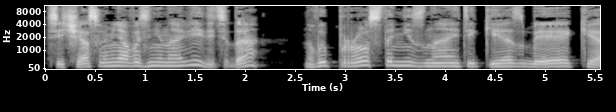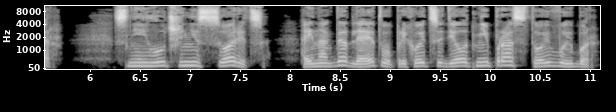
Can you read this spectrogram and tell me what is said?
Сейчас вы меня возненавидите, да? Но вы просто не знаете Кес Беккер. С ней лучше не ссориться, а иногда для этого приходится делать непростой выбор.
